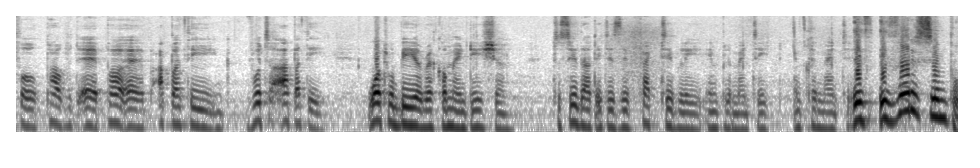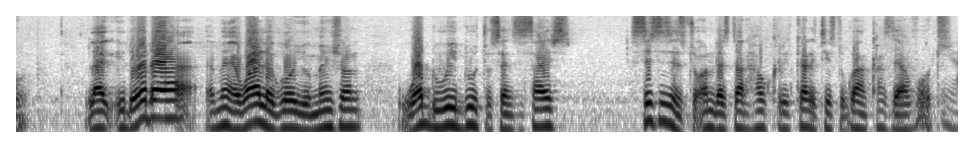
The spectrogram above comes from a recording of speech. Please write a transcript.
for poverty, uh, uh, apathy, voter apathy, what would be your recommendation to see that it is effectively implemented? implemented? It's, it's very simple. Like the other, I mean, a while ago you mentioned what do we do to sensitize citizens to understand how critical it is to go and cast their votes. Yeah.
